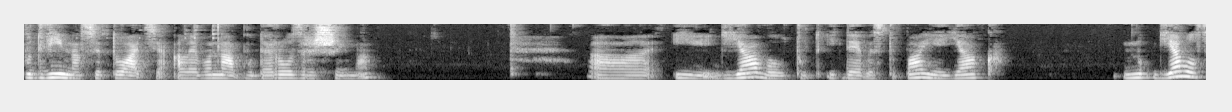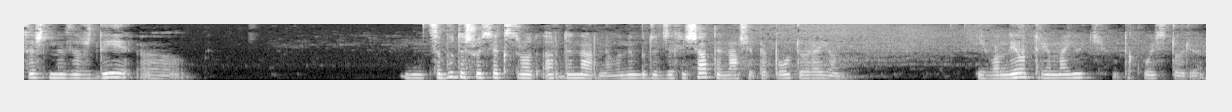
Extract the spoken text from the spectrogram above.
подвійна ситуація, але вона буде розрішима. І дьявол тут іде, виступає як. Ну, дьявол це ж не завжди. Е, це буде щось екстраординарне. Вони будуть захищати наші ППО той район. І вони отримають таку історію.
